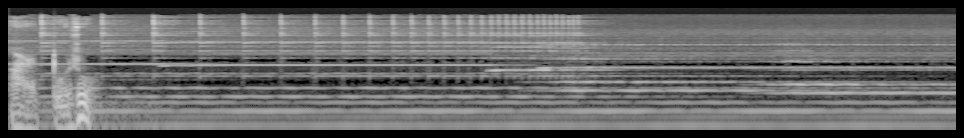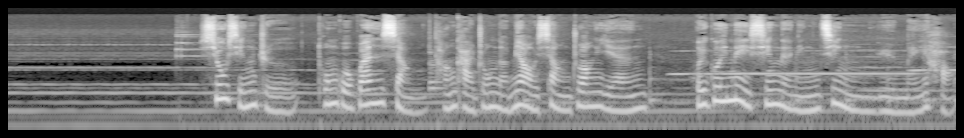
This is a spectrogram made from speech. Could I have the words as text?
而不弱。修行者通过观想唐卡中的妙相庄严，回归内心的宁静与美好，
